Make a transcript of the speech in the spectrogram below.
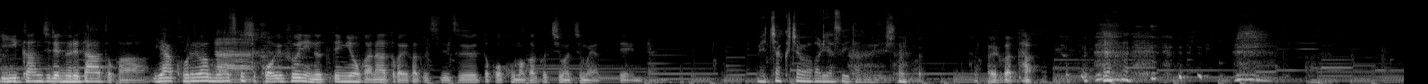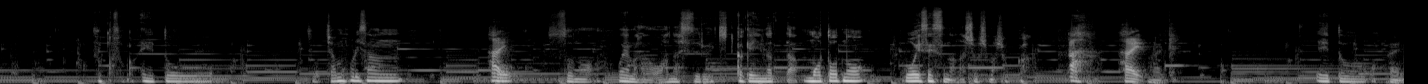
いい感じで塗れたとかいやこれはもう少しこういう風に塗ってみようかなとかいう形でずっとこう細かくちまちまやってみたいめちゃくちゃわかりやすい例えでした よかった。そっかそっか。えっ、とそうジャムホリさんと、はい。その小山さんがお話しするきっかけになった元の OSS の話をしましょうか。あはい。はい。えっ、とはい。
